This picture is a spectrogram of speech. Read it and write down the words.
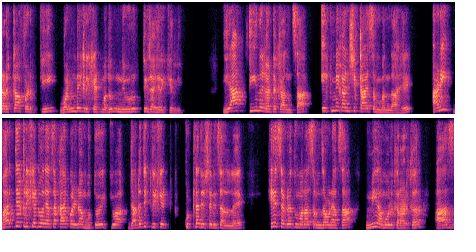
तडकाफडकी वन डे क्रिकेटमधून निवृत्ती जाहीर केली. या तीन घटकांचा एकमेकांशी काय संबंध आहे? आणि भारतीय क्रिकेटवर याचा काय परिणाम होतोय? किंवा जागतिक क्रिकेट कुठल्या दिशेने चाललंय? हे सगळं तुम्हाला समजावण्याचा मी अमोल कराडकर आज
